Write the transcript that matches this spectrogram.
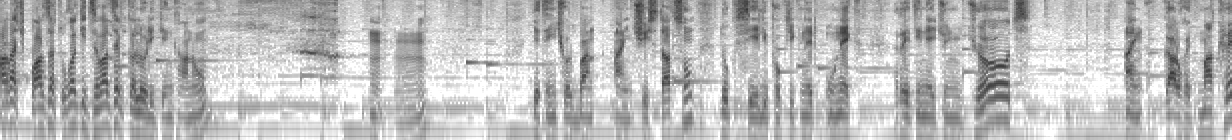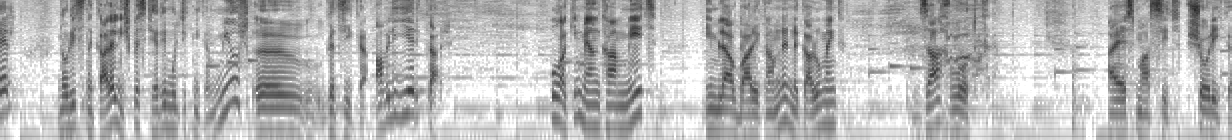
առաջ բարձած ուղակի ձվածև կլորիկ ենք անում։ Ահա Եթե ինչ որ բան այն չի ստացվում, դուք սիրելի փոքրիկներ ունեք ռետինե ջնջոց, այն կարող եք մաքրել, նորից նկարել ինչպես քերի մուլտիկնիկը։ Մյուս գծիկը ավելի երկար։ Ուղղակի մի անգամից իմ լավ բարեկամներ նկարում ենք Ձախ ոտքը։ Այս մասից շորիկը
